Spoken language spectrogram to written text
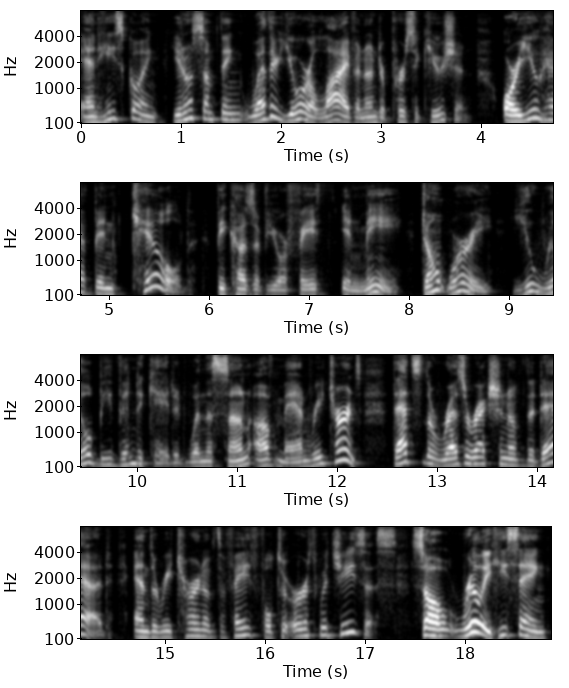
And he's going, you know something, whether you're alive and under persecution or you have been killed because of your faith in me, don't worry, you will be vindicated when the Son of Man returns. That's the resurrection of the dead and the return of the faithful to earth with Jesus. So, really, he's saying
